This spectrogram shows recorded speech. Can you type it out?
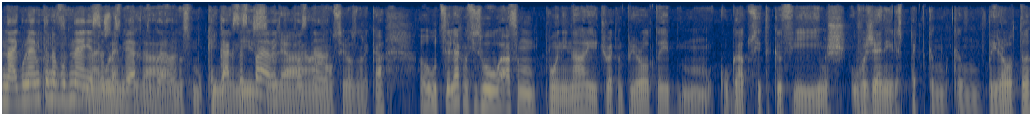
Най-големите наводнения всъщност най-големите, бяха да, тогава. на Смокиня как се справихте? Какво стана? много сериозна река. Оцеляхме смисъл, аз съм планинар и човек на природата и м, когато си такъв и имаш уважение и респект към, към природата,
